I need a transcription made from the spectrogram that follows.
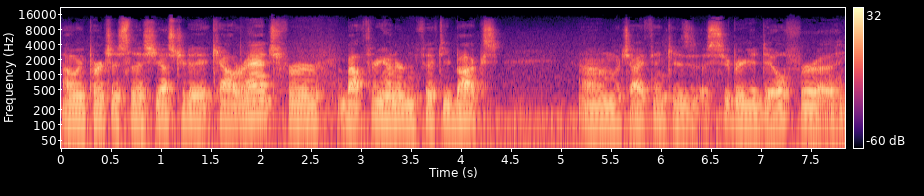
Uh, we purchased this yesterday at Cal Ranch for about 350 bucks, um, which I think is a super good deal for a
